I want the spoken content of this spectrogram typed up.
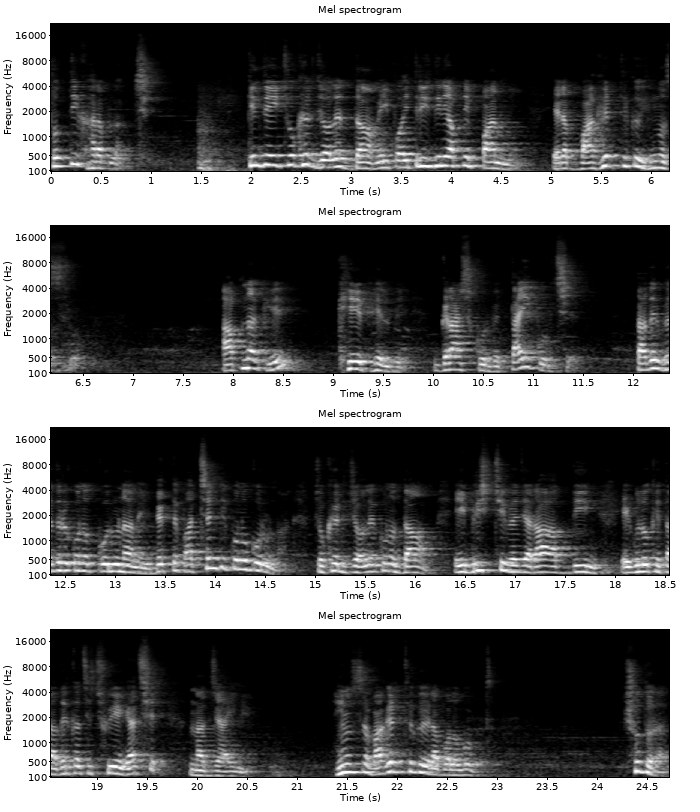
সত্যি খারাপ লাগছে। কিন্তু এই চোখের জলের দাম, এই পঁয়ত্রিশ দিনে আপনি পাননি, এরা বাঘের থেকে হিংস্র। আপনাকে খেয়ে ফেলবে, গ্রাস করবে, তাই করছে। তাদের ভেতরে কোনো করুণা নেই। দেখতে পাচ্ছেন কি কোনো করুণা? চোখের জলের কোনো দাম? এই বৃষ্টি ভেজা রাত, দিন এগুলোকে তাদের কাছে ছুঁয়ে গেছে? না, যায়নি। হিংস্র বাঘের থেকেও এরা বলবৎ। সুতরাং,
